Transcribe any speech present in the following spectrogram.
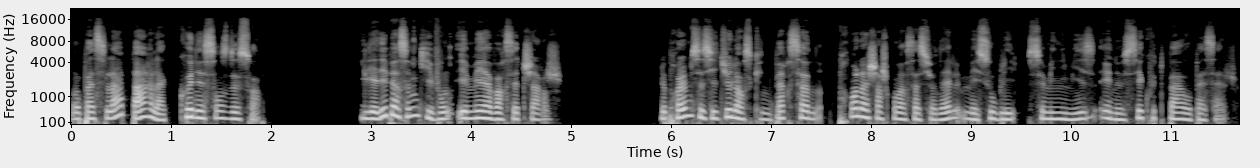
On passe là par la connaissance de soi. Il y a des personnes qui vont aimer avoir cette charge. Le problème se situe lorsqu'une personne prend la charge conversationnelle mais s'oublie, se minimise et ne s'écoute pas au passage.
